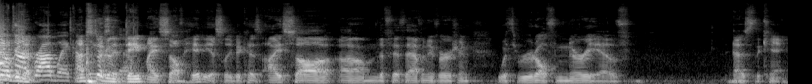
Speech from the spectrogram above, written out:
still on gonna, Broadway a couple I'm still going to date myself hideously because I saw um, the Fifth Avenue version with Rudolf Nureyev as the king.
